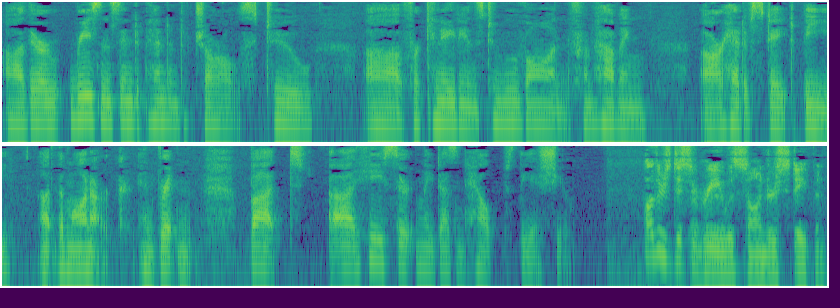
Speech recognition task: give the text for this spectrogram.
Uh, there are reasons independent of Charles to uh, for Canadians to move on from having our head of state be uh, the monarch in Britain. But uh, he certainly doesn't help the issue. Others disagree with Saunders' statement.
